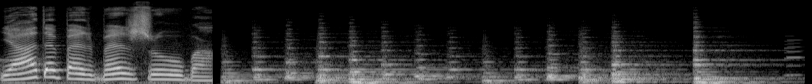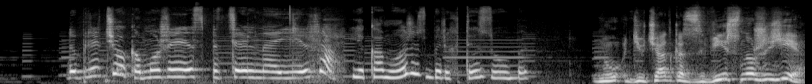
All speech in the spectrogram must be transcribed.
я тепер без зуба. Добрячок, а може є спеціальна їжа, яка може зберегти зуби? Ну, дівчатка, звісно ж є.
